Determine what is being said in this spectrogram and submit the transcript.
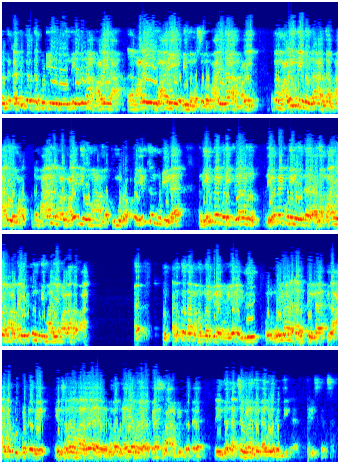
வந்து கட்டுப்படுத்தக்கூடியது வந்து எதுனா மலைதான். மலையை மாறி அப்படின்னு நம்ம சொல்றோம். மாறிதான் மலை. அப்ப மலை தெய்வம் தான் அந்த மாரியம்மாள் அந்த மாரியம்மாள் மலை தெய்வமா நம்ம கும்பிடுறோம். அப்ப இருக்கங்குடியில அந்த இருப்பைக்குடி கிழவன் அந்த இருப்பைக்குடியில் இருந்த அந்த மாரியம்மாள் தான் இருக்கங்குடி மாரியம்மாளாக ஒரு கருத்தை தான் நான் முன்வைக்கிறேன் இது ஒரு முடிவான கருத்து இல்ல. இது ஆய்வுக்குட்பட்டது. என் இது சம்பந்தமாக நமக்கு நிறைய பேசலாம் அப்படின்றத இந்த தற்சமயம் இந்த தகவலை தெரிஞ்சுக்க தெரிவிச்சுக்கிறேன் சார்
